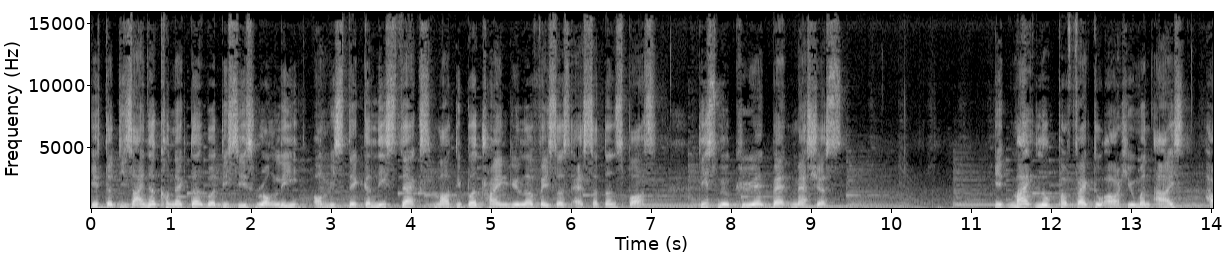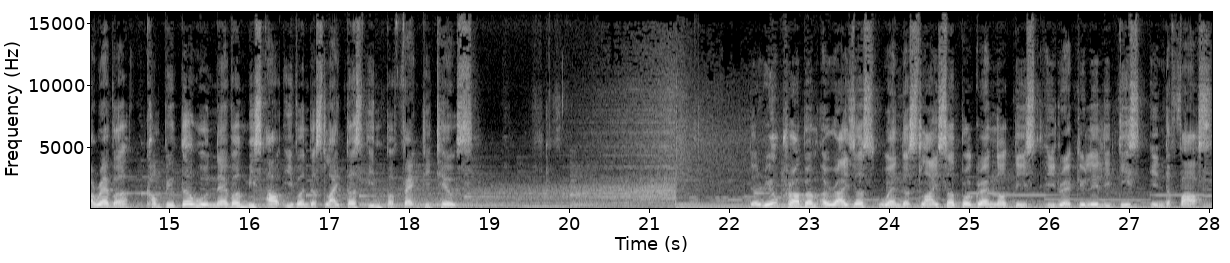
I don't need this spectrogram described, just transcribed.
If the designer connected vertices wrongly or mistakenly stacks multiple triangular faces at certain spots, this will create bad meshes. It might look perfect to our human eyes, however, computer will never miss out even the slightest imperfect details. The real problem arises when the slicer program notices irregularities in the files.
